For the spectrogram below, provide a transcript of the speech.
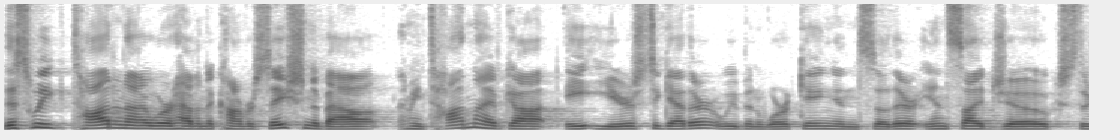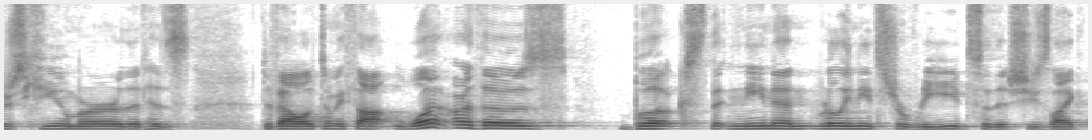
This week, Todd and I were having a conversation about. I mean, Todd and I have got eight years together. We've been working, and so there are inside jokes, there's humor that has developed, and we thought, what are those books that Nina really needs to read so that she's like,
